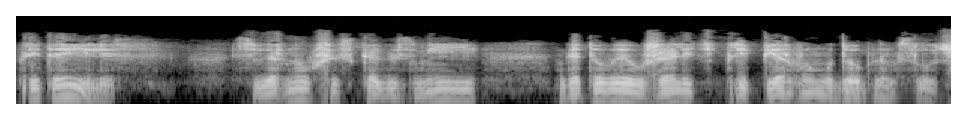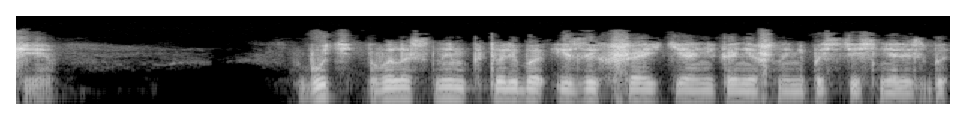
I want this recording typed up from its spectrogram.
притаились, свернувшись как змеи, готовые ужалить при первом удобном случае. Будь волосным кто-либо из их шайки, они, конечно, не постеснялись бы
